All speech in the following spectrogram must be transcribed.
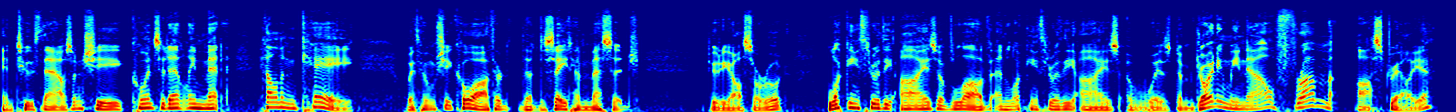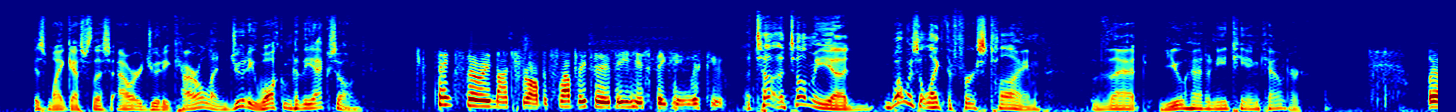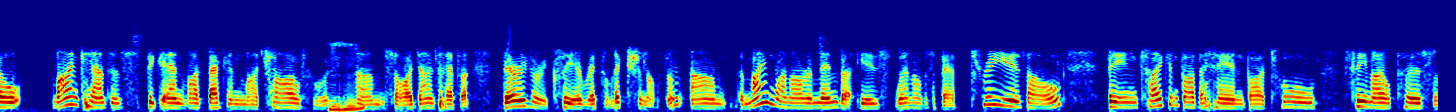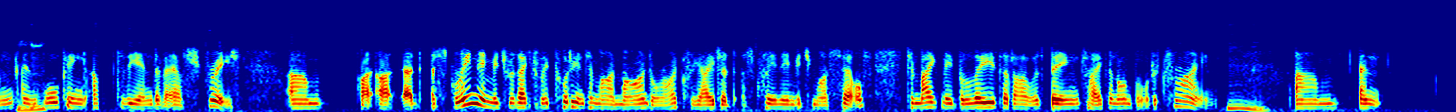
In 2000, she coincidentally met Helen Kaye, with whom she co authored the Zeta Message. Judy also wrote Looking Through the Eyes of Love and Looking Through the Eyes of Wisdom. Joining me now from Australia is my guest this hour, Judy Carroll. And Judy, welcome to the X Zone. Thanks very much, Rob. It's lovely to be here speaking with you. Uh, tell, uh, tell me, uh, what was it like the first time that you had an ET encounter? Well, my encounters began right back in my childhood, um, so I don't have a very, very clear recollection of them. Um, the main one I remember is when I was about three years old, being taken by the hand by a tall female person and walking up to the end of our street. Um, I, I, a- a screen image was actually put into my mind, or I created a screen image myself to make me believe that I was being taken on board a train. Um, and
